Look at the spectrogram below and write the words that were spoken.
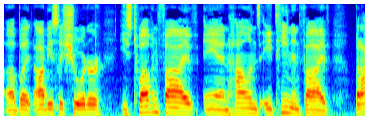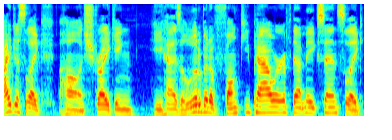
uh, but obviously shorter. He's 12 and 5, and Holland's 18 and 5. But I just like Holland striking. He has a little bit of funky power, if that makes sense. Like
